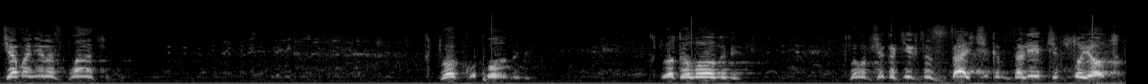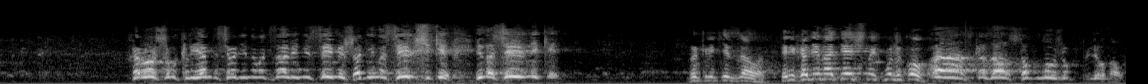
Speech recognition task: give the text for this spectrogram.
Чем они расплачиваются? Кто купонами, кто талонами, кто вообще каких-то зайчиков, заливчик сует. Хорошего клиента сегодня на вокзале не сымешь, одни носильщики и насильники. Выкрики из зала. Переходи на отечественных мужиков. А, сказал, что в лужу плюнул.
